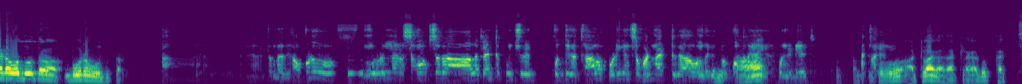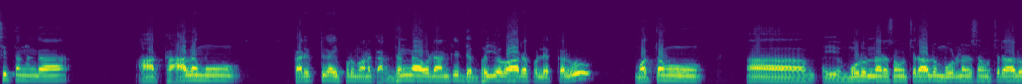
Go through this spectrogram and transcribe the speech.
ఏడవదూత బూర ఊదుతాడు. అది అప్పుడు మూడున్నర సంవత్సరాల కంటే కొంచెం కొద్దిగా కాలం పొడిగించబడినట్టుగా ఉంది కొన్ని డేట్స్. ఇప్పుడు అట్లా కాదు అట్లా కాదు. ఖచ్చితంగా ఆ కాలము కరెక్ట్గా ఇప్పుడు మనకు అర్థం కావడానికి డెబ్భయో వారపు లెక్కలు మొత్తము ఆ, ఈ మూడున్నర సంవత్సరాలు మూడున్నర సంవత్సరాలు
